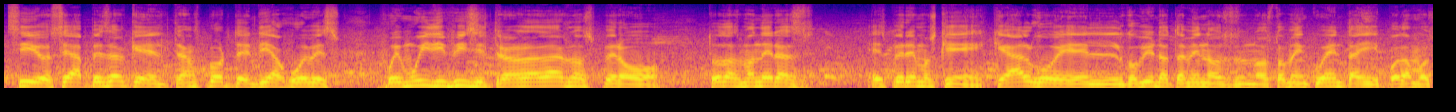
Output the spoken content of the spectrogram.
Sí, o sea, a pesar que el transporte el día jueves fue muy difícil trasladarnos, pero de todas maneras esperemos que, que algo el gobierno también nos, nos tome en cuenta y podamos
